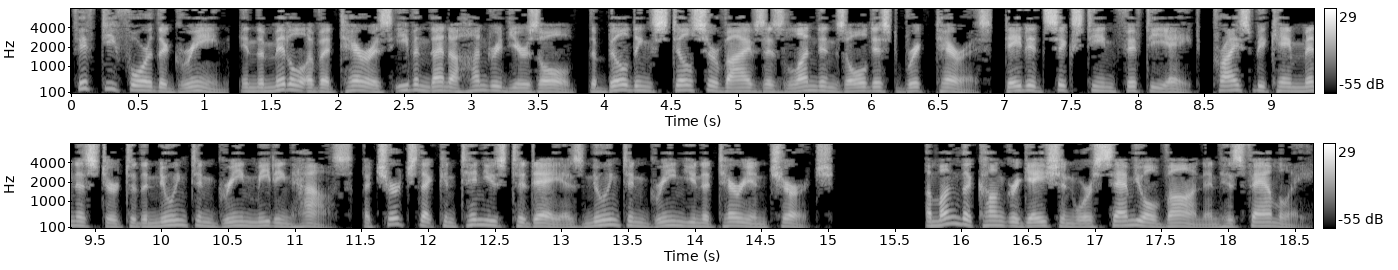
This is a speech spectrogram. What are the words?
54 The Green, in the middle of a terrace even then a hundred years old, the building still survives as London's oldest brick terrace, dated 1658. Price became minister to the Newington Green Meeting House, a church that continues today as Newington Green Unitarian Church. Among the congregation were Samuel Vaughan and his family.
